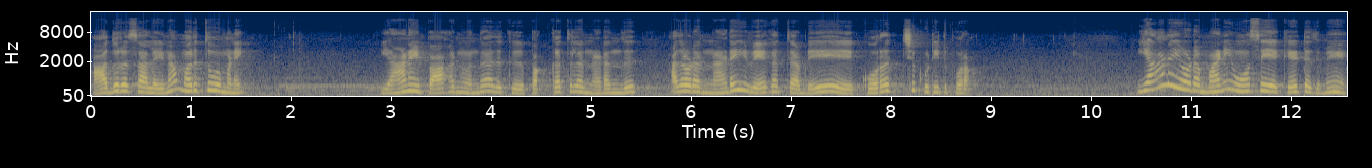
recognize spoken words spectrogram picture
ஆதுர சாலைனா மருத்துவமனை. யானை பாகன் வந்து அதுக்கு பக்கத்தில் நடந்து அதோட நடை வேகத்தை அப்படியே குறைச்சி கூட்டிகிட்டு போகிறான் யானையோட மணி ஓசையை கேட்டதுமே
